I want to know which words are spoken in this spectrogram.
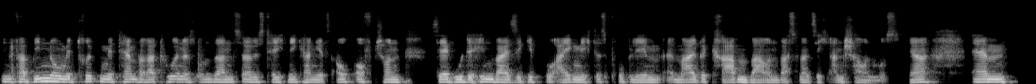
in Verbindung mit Drücken, mit Temperaturen ist unseren Servicetechnikern jetzt auch oft schon sehr gute Hinweise gibt, wo eigentlich das Problem äh, mal begraben war und was man sich anschauen muss. Ja, ähm,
